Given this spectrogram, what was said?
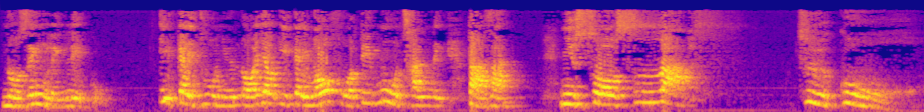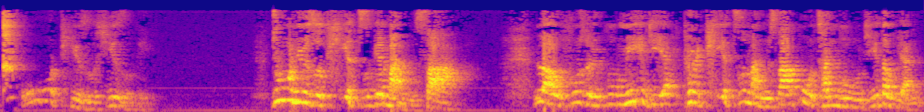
我人类来过。一个妇女，哪有一个老佛的母亲呢？大人，你说是啊？这个我天是写字的，妇女是天子的门杀，老夫如果面前看天子门杀，不成无忌的人，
